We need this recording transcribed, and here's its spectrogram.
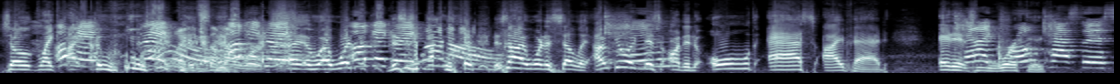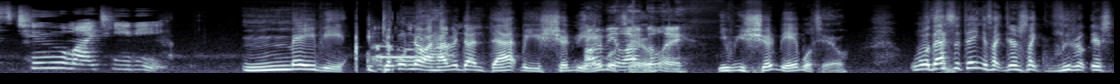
So like, I, Okay, I, great. It somehow Okay, great. I- I want- Okay, this Is great. how, I- this is how I want to sell it. I'm doing this on an old ass iPad, and it's working. Can I working. Chromecast this to my TV? Maybe I don't know. I haven't done that, but you should be Probably able be a lot to. of delay. You you should be able to. Well, that's the thing. Is like there's like literally there's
